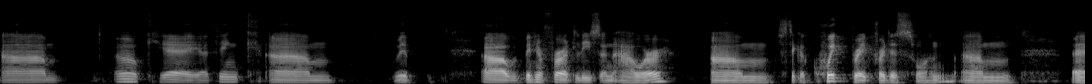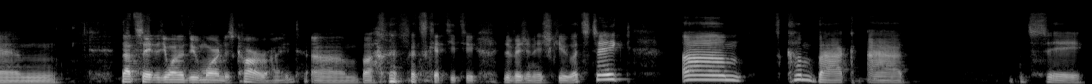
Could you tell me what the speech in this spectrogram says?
um, okay. I think um, we've uh, we've been here for at least an hour. Um, let's take a quick break for this one. Um, um, not to say that you want to do more in this car ride, um, but let's get you to Division HQ. Let's take, um, let's come back at, let's see,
